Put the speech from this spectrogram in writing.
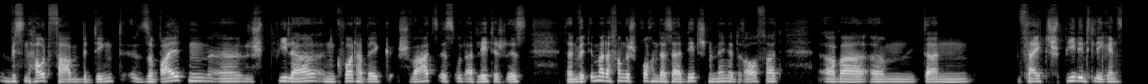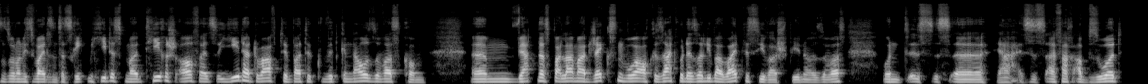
ein bisschen Hautfarben bedingt. Sobald ein äh, Spieler, ein Quarterback schwarz ist und athletisch ist, dann wird immer davon gesprochen, dass er athletisch eine Menge drauf hat, aber ähm, dann vielleicht Spielintelligenz und so noch nicht so weit sind. Das regt mich jedes Mal tierisch auf, weil jeder Draft-Debatte wird genau sowas kommen. Ähm, wir hatten das bei Lama Jackson, wo er auch gesagt wurde, er soll lieber Wide Receiver spielen oder sowas. Und es ist, äh, ja, es ist einfach absurd.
